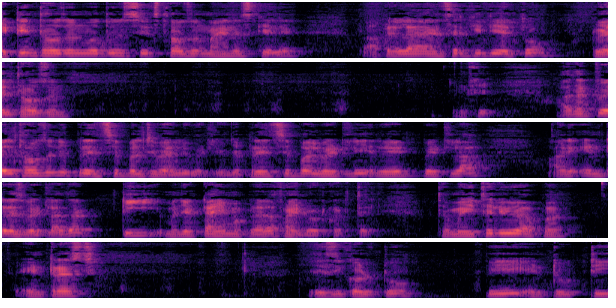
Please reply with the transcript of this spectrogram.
एटीन थाउजंड मधून सिक्स थाउजंड मायनस केले. आपल्याला आन्सर किती येतो? Twelve thousand. ओके आता ट्वेल्व थाउजंड ही प्रिन्सिपलची व्हॅल्यू भेटली. म्हणजे प्रिन्सिपल भेटली रेट भेटला आणि इंटरेस्ट भेटला. तर टी म्हणजे टाइम आपल्याला फाइंड आउट करता येईल. तर मग इथे लिहूया आपण. Interest is equal to P into T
